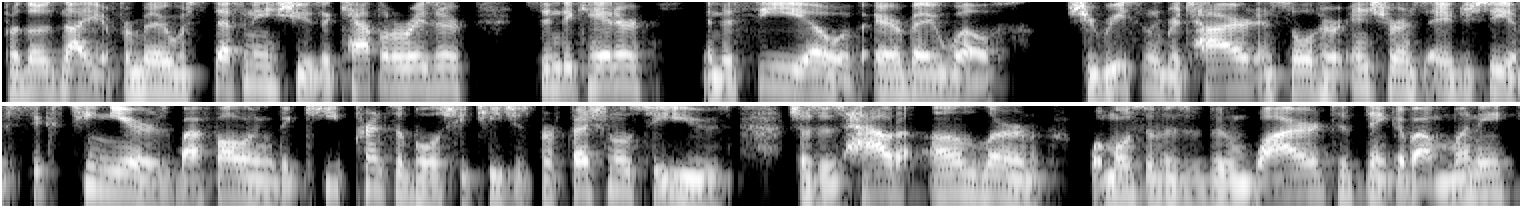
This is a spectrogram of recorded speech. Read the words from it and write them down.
For those not yet familiar with Stephanie, she is a capital raiser, syndicator, and the CEO of Erbe Wealth. She recently retired and sold her insurance agency of 16 years by following the key principles she teaches professionals to use, such as how to unlearn what most of us have been wired to think about money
